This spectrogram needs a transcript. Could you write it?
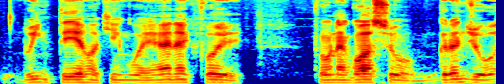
do enterro aqui em Goiânia, que foi, foi um negócio grandioso.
